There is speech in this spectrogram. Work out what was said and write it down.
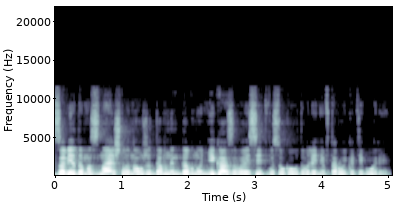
заведомо зная, что она уже давным-давно не газовая сеть высокого давления второй категории.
